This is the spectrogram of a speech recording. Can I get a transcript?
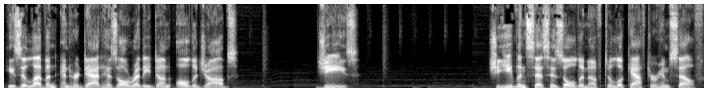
He's 11 and her dad has already done all the jobs? Geez. She even says he's old enough to look after himself.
